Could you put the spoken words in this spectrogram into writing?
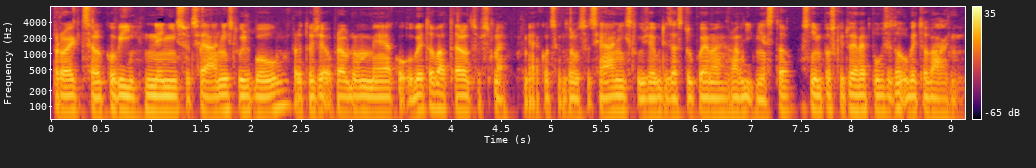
projekt celkový není sociální službou, protože opravdu my jako ubytovatel, což jsme my jako Centrum sociálních služeb, kdy zastupujeme hlavní město, s ním poskytujeme pouze to ubytování.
